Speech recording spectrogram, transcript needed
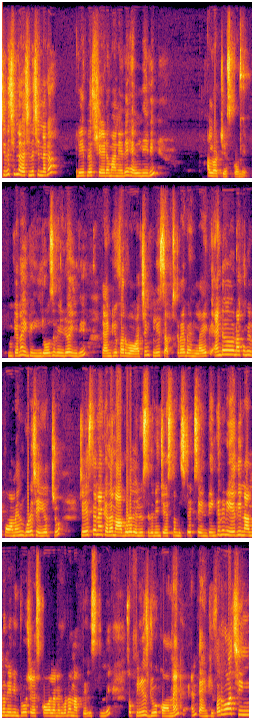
చిన్న చిన్నగా చిన్న చిన్నగా రీప్లేస్ చేయడం అనేది హెల్దీవి అలవాటు చేసుకోండి. ఇంకేనా? ఇంకా ఈరోజు వీడియో ఇది. Thank you for watching please subscribe and like and నాకు మీరు కామెంట్ కూడా చేయొచ్చు. చేస్తేనే కదా నాకు కూడా తెలుస్తుంది. నేను చేసిన మిస్టేక్స్ ఏంటి? ఇంకా నేను ఏది నన్ను నేను ఇంప్రూవ్ చేసుకోవాలనేది కూడా నాకు తెలుస్తుంది. So please do comment and thank you for watching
